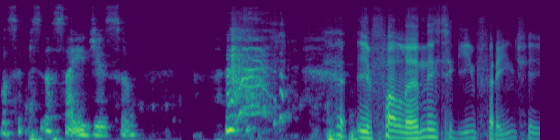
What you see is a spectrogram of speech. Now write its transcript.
Você precisa sair disso. E falando em seguir em frente,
